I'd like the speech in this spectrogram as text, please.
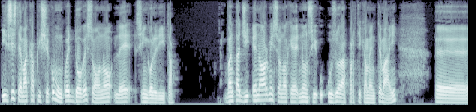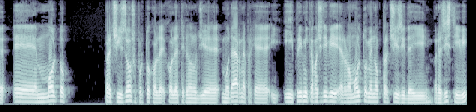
il sistema capisce comunque dove sono le singole dita. Vantaggi enormi sono che non si usura praticamente mai, eh, è molto preciso, soprattutto con le, con le tecnologie moderne, perché i, i, primi capacitivi erano molto meno precisi dei resistivi,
